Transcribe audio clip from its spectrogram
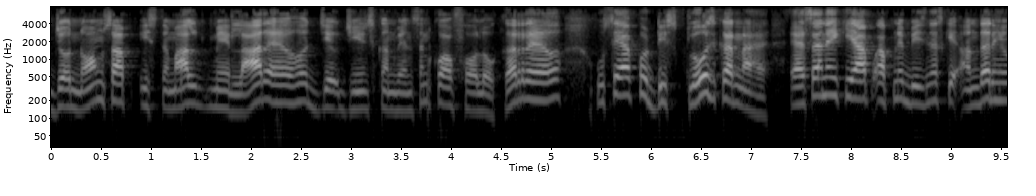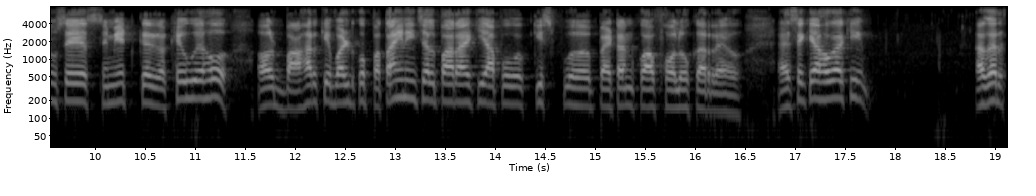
जो नॉर्म्स आप इस्तेमाल में ला रहे हो, जो जिस कन्वेंशन को आप फॉलो कर रहे हो, उसे आपको डिस्क्लोज करना है। ऐसा नहीं कि आप अपने बिज़नेस के अंदर ही उसे सिमेट कर रखे हुए हो और बाहर के वर्ल्ड को पता ही नहीं चल पा रहा है कि आप किस पैटर्न को आप फॉलो कर रहे हो। ऐसे क्या होगा कि अगर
